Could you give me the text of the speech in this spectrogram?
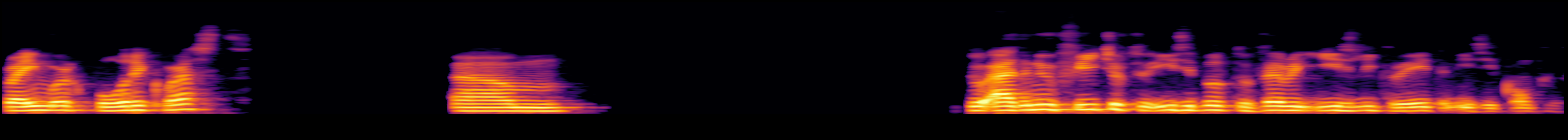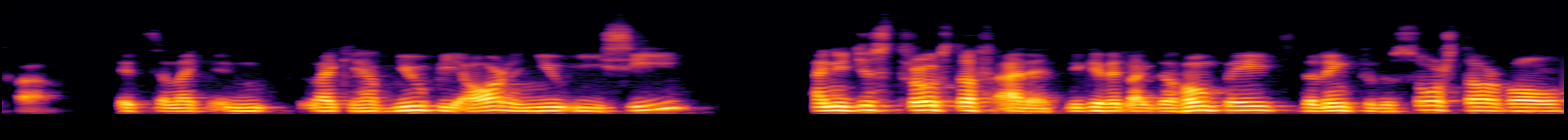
framework pull request um, to add a new feature to EasyBuild to very easily create an easy config file. It's like in, like you have new PR and new EC, and you just throw stuff at it. You give it like the homepage, the link to the source tarball,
